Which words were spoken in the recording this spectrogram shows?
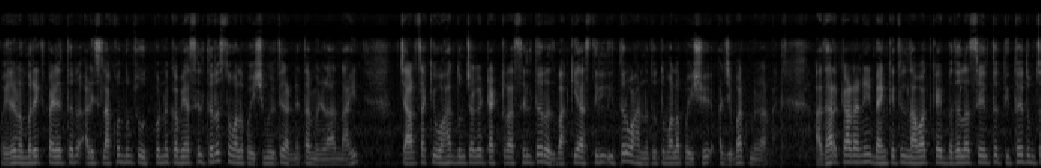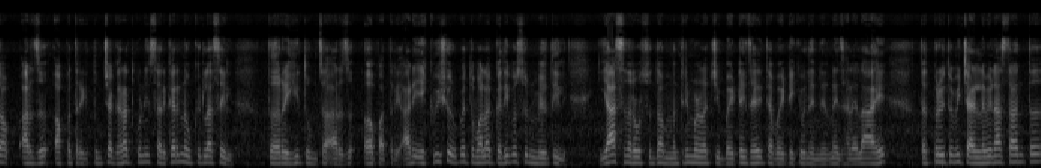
पहिलं नंबर एक पाहिलं तर अडीच लाखहून तुमचं उत्पन्न कमी असेल तरच तुम्हाला पैसे मिळतील अन्यथा मिळणार नाहीत. चारचाकी वाहन तुमच्याकडे ट्रॅक्टर असेल तरच बाकी असतील इतर वाहनं तर तुम्हाला पैसे अजिबात मिळणार नाहीत. आधार कार्ड आणि बँकेतील नावात काही बदल असेल तर तिथे तुमचा अर्ज अपात्र तुमच्या घरात कोणी सरकारी नोकरीला असेल तरही तुमचा अर्ज अपात्र आणि एकवीसशे रुपये तुम्हाला कधीपासून मिळतील या संदर्भातसुद्धा मंत्रिमंडळाची बैठक झाली. त्या बैठकीमध्ये निर्णय झालेला आहे. तत्पूर्वी तुम्ही चॅनल नवीन असताल तर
